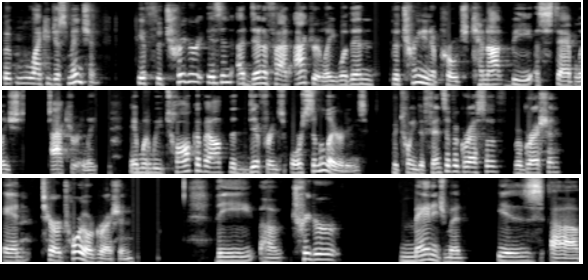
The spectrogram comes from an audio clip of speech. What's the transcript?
But like you just mentioned, if the trigger isn't identified accurately, well, then the training approach cannot be established accurately. And when we talk about the difference or similarities between defensive aggressive aggression and territorial aggression, the uh, trigger management is uh,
